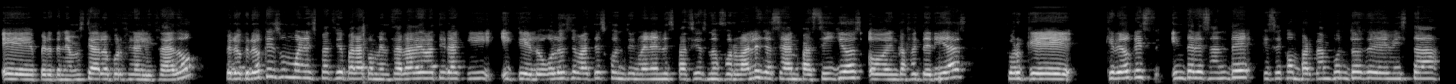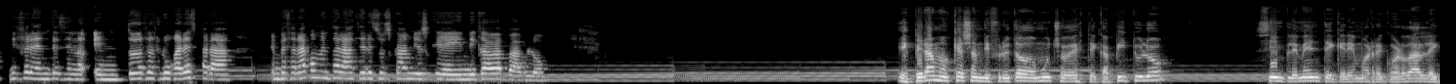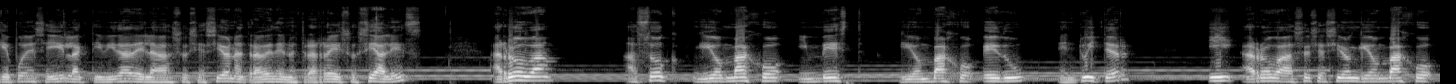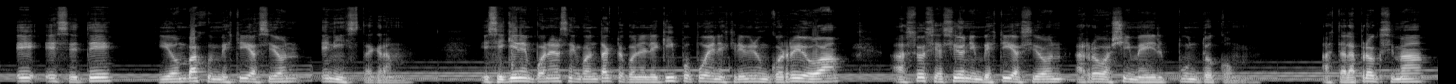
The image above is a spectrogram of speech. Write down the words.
eh, pero tenemos que darlo por finalizado. Pero creo que es un buen espacio para comenzar a debatir aquí y que luego los debates continúen en espacios no formales, ya sea en pasillos o en cafeterías, porque creo que es interesante que se compartan puntos de vista diferentes en, todos los lugares para empezar a comenzar a hacer esos cambios que indicaba Pablo. Esperamos que hayan disfrutado mucho de este capítulo. Simplemente queremos recordarle que pueden seguir la actividad de la asociación a través de nuestras redes sociales, arroba asoc-invest-edu en Twitter y arroba asociación-est-investigación en Instagram. Y si quieren ponerse en contacto con el equipo pueden escribir un correo a asociacioninvestigación.gmail.com. Hasta la próxima.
